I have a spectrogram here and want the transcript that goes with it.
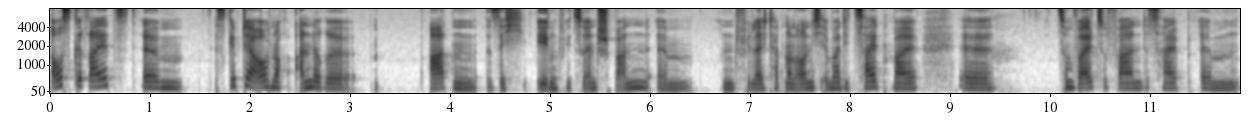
ausgereizt. Ähm, es gibt ja auch noch andere Arten, sich irgendwie zu entspannen. Ähm, und vielleicht hat man auch nicht immer die Zeit, mal äh, zum Wald zu fahren. Deshalb ähm,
